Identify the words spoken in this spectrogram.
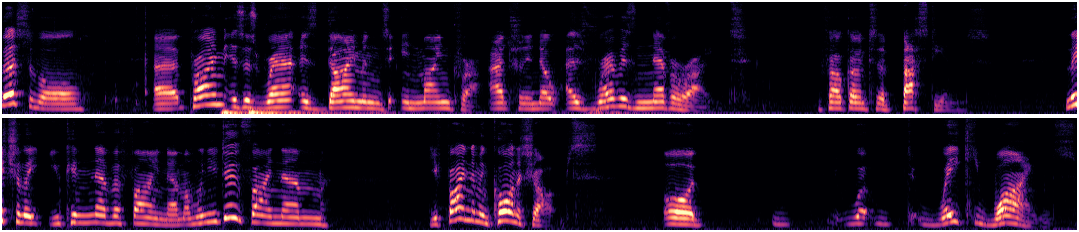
First of all, uh, Prime is as rare as diamonds in Minecraft. Actually, no, as rare as Netherite. Without going to the Bastions. Literally, you can never find them. And when you do find them, you find them in corner shops. Or wakey wines.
